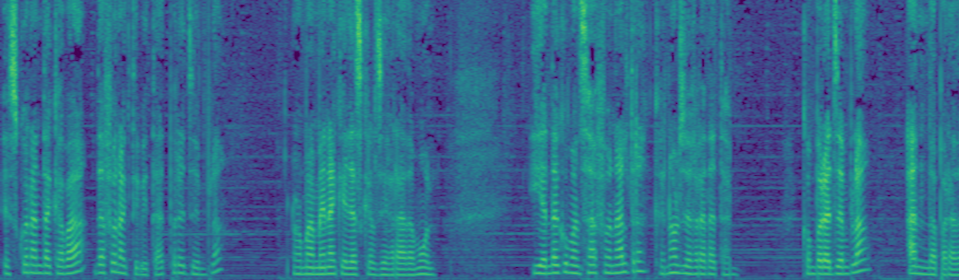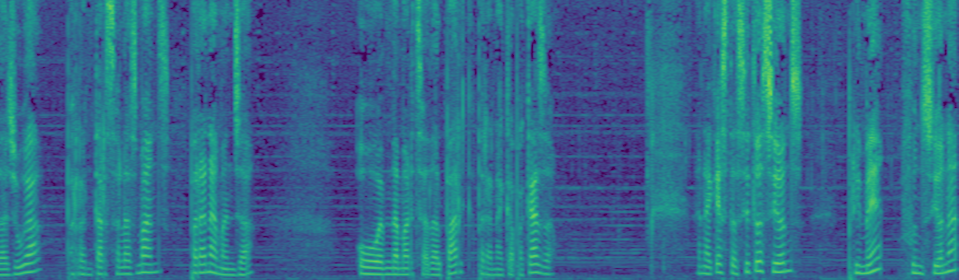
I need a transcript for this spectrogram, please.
és quan han d'acabar de fer una activitat, per exemple. Normalment aquelles que els agrada molt. I han de començar a fer una altra que no els agrada tant. Com per exemple, han de parar de jugar per rentar-se les mans per anar a menjar. O hem de marxar del parc per anar cap a casa. En aquestes situacions, primer funciona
